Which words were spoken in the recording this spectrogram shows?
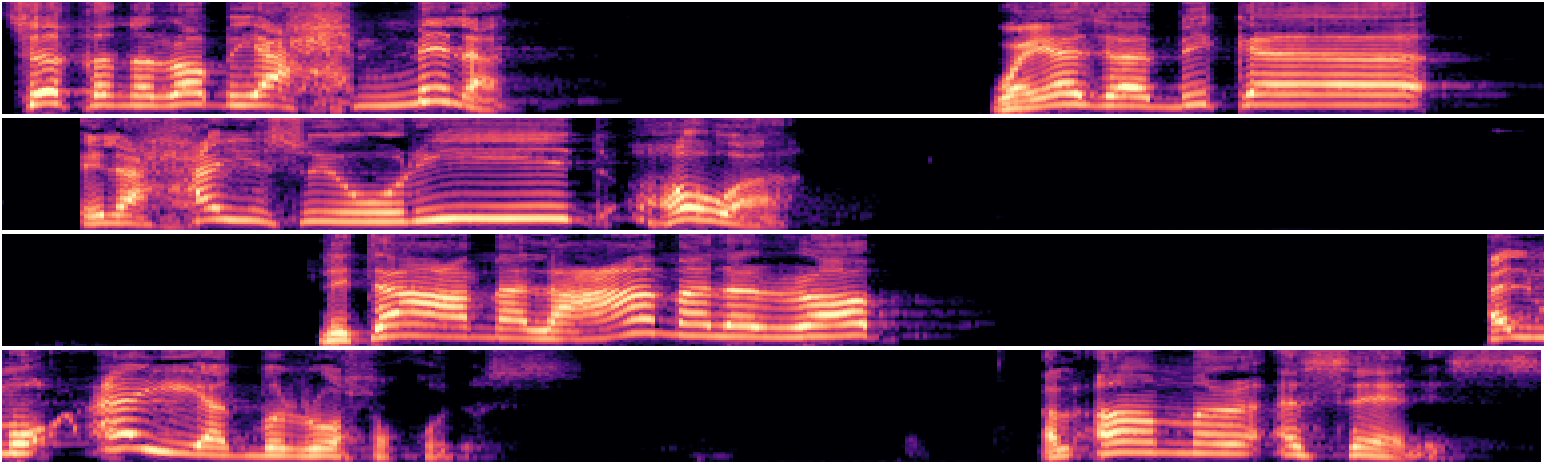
ثق ان الرب يحملك ويذهب بك إلى حيث يريد هو. لتعمل عمل الرب المؤيد بالروح القدس. الأمر الثالث.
